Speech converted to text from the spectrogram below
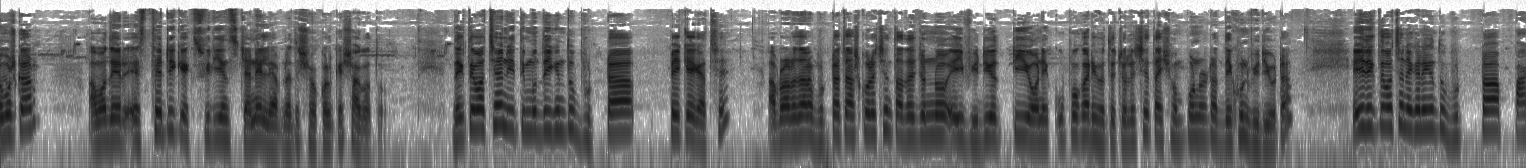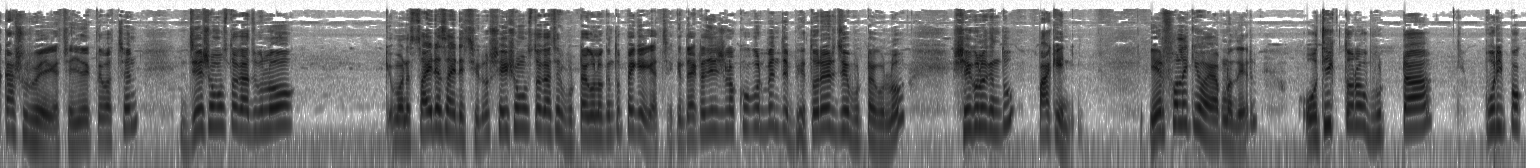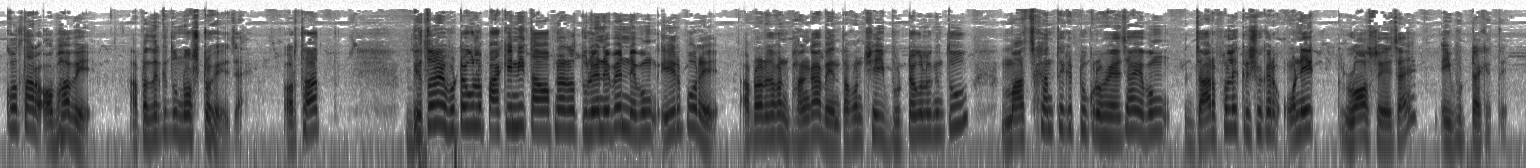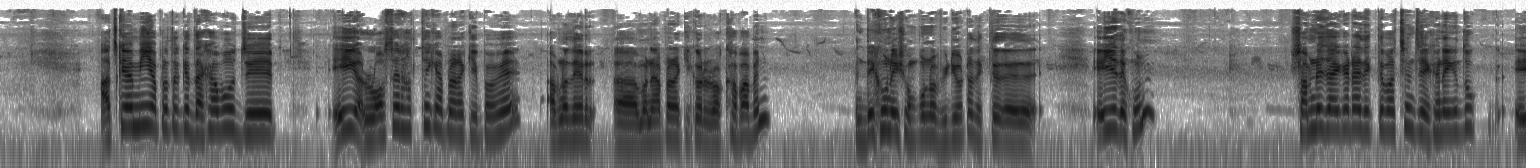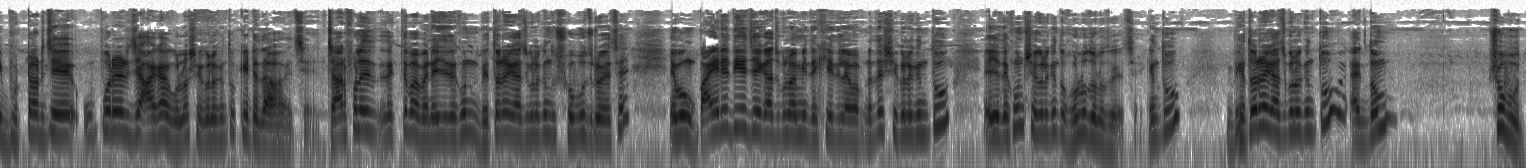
নমস্কার। আমাদের aesthetic experience চ্যানেলে আপনাদের সকলকে স্বাগত। দেখতে পাচ্ছেন, ইতিমধ্যেই কিন্তু ভুট্টা পেকে গেছে। আপনারা যারা ভুট্টা চাষ করেছেন, তাদের জন্য এই ভিডিওটি অনেক উপকারী হতে চলেছে, তাই সম্পূর্ণটা দেখুন ভিডিওটা। এই দেখতে পাচ্ছেন, এখানে কিন্তু ভুট্টা পাকা শুরু হয়ে গেছে। এই দেখতে পাচ্ছেন, যে সমস্ত গাছগুলো মানে সাইডে সাইডে ছিল, সেই সমস্ত গাছের ভুট্টাগুলো কিন্তু পেকে গেছে। কিন্তু একটা জিনিস লক্ষ্য করবেন যে, ভেতরের যে ভুট্টাগুলো, সেগুলো কিন্তু পাকেনি। এর ফলে কি হয় আপনাদের? অধিকতর ভুট্টা পরিপক্কতার অভাবে আপনাদের কিন্তু নষ্ট হয়ে যায়। অর্থাৎ ভেতরের ভুট্টাগুলো পাকেনি, তাও আপনারা তুলে নেবেন এবং এরপরে আপনারা যখন ভাঙাবেন, তখন সেই ভুট্টাগুলো কিন্তু মাঝখান থেকে টুকরো হয়ে যায় এবং যার ফলে কৃষকের অনেক লস হয়ে যায় এই ভুট্টা খেতে। আজকে আমি আপনাদেরকে দেখাবো যে এই লসের হাত থেকে আপনারা কীভাবে আপনাদের মানে আপনারা কী করে রক্ষা পাবেন। দেখুন এই সম্পূর্ণ ভিডিওটা, দেখতে এই যে দেখুন সামনে জায়গাটায় দেখতে পাচ্ছেন যে এখানে কিন্তু এই ভুট্টার যে উপরের যে আগাগুলো, সেগুলো কিন্তু কেটে দেওয়া হয়েছে। যার ফলে দেখতে পাবেন, এই যে দেখুন, ভেতরের গাছগুলো কিন্তু সবুজ রয়েছে এবং বাইরে দিয়ে যে গাছগুলো আমি দেখিয়ে দিলাম আপনাদের, সেগুলো কিন্তু, এই যে দেখুন, সেগুলো কিন্তু হলুদ হলুদ হয়েছে। কিন্তু ভেতরের গাছগুলো কিন্তু একদম সবুজ।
